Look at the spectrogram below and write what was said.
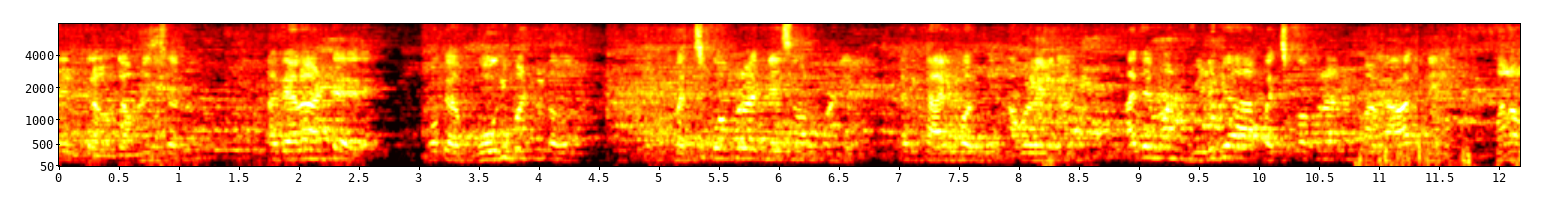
నేను గమనించాను. అది ఎలా అంటే ఒక భోగి మంటలో ఒక పచ్చి వేసాం అనుకోండి అది కాలిపోద్ది అవలేలుగా అదే మనం విడిగా ఆ పచ్చి కొబ్బరాన్ని మన ఆకుని మనం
